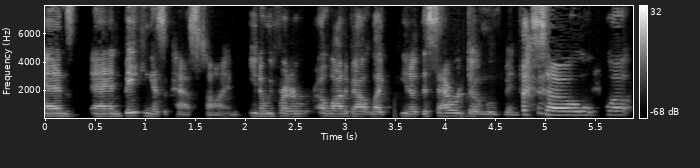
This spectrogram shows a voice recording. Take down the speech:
and and baking as a pastime. You know, we've read a, a lot about like you know the sourdough movement. so what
